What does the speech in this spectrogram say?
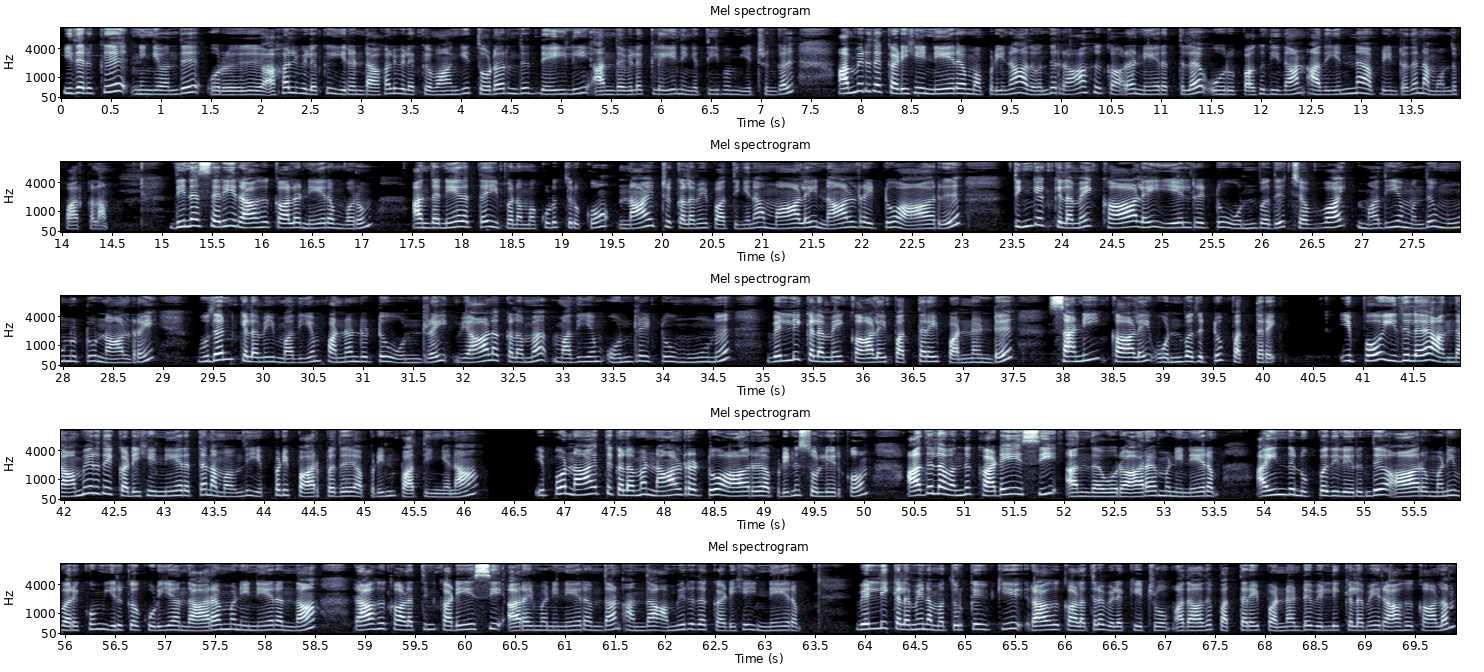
இதற்கு நீங்கள் வந்து ஒரு அகல் விளக்கு இரண்டு அகல் விளக்கு வாங்கி தொடர்ந்து டெய்லி அந்த விளக்குலேயே நீங்கள் தீபம் ஏற்றுங்கள். அமிர்த கடிகை நேரம் அப்படின்னா அது வந்து ராகு கால நேரத்தில் ஒரு பகுதி தான். அது என்ன அப்படின்றத நம்ம வந்து பார்க்கலாம். தினசரி ராகு கால நேரம் வரும். அந்த நேரத்தை இப்போ நம்ம கொடுத்துருக்கோம். ஞாயிற்றுக்கிழமை பார்த்திங்கன்னா மாலை நாலரை டு ஆறு திங்கட்கிழமை காலை ஏழரை டு ஒன்பது செவ்வாய் மதியம் வந்து மூணு டு நாலரை புதன்கிழமை மதியம் பன்னெண்டு டு ஒன்றை வியாழக்கிழமை மதியம் ஒன்றை டு மூணு வெள்ளிக்கிழமை காலை பத்தரை பன்னெண்டு சனி காலை ஒன்பது டு பத்தரை. இப்போது இதில் அந்த அமிர்தை கடிகை நேரத்தை நம்ம வந்து எப்படி பார்ப்பது அப்படின்னு பார்த்தீங்கன்னா இப்போது ஞாயிற்றுக்கிழமை நாலரை டு ஆறு அப்படின்னு சொல்லியிருக்கோம். அதில் வந்து கடைசி அந்த ஒரு அரை மணி நேரம் ஐந்து முப்பதிலிருந்து ஆறு மணி வரைக்கும் இருக்கக்கூடிய அந்த அரை மணி நேரம்தான் ராகு காலத்தின் கடைசி அரை மணி நேரம்தான் அந்த அமிர்த கடிகை நேரம். வெள்ளிக்கிழமை நம்ம துர்க்கைக்கு ராகு காலத்தில் விளக்கேற்றுவோம். அதாவது பத்தரை பன்னெண்டு வெள்ளிக்கிழமை ராகு காலம்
